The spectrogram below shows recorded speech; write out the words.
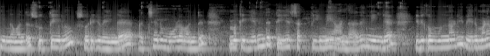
நீங்கள் வந்து சுற்றிலும் சொருகி வைங்க. வச்சன மூலம் வந்து நமக்கு எந்த தீய சக்தியுமே ஆண்டாது. நீங்கள் இதுக்கு முன்னாடி வெறுமனே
